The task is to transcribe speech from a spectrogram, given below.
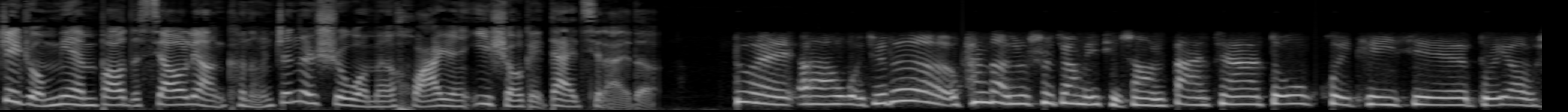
这种面包的销量可能真的是我们华人一手给带起来的。对，啊，我觉得看到就是社交媒体上大家都会贴一些不钥匙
